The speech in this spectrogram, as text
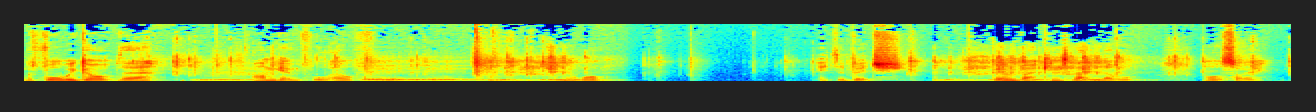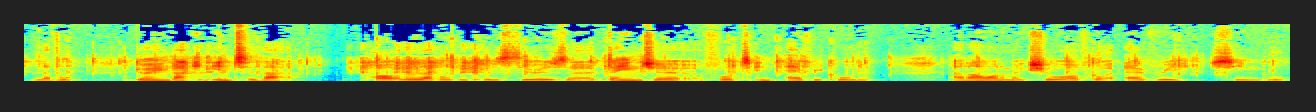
Before we go up there, I'm getting full health. You know what? It's a bitch going back into that level. Oh, sorry, level? Going back into that part of the level because there is a danger afoot in every corner. And I want to make sure I've got every single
